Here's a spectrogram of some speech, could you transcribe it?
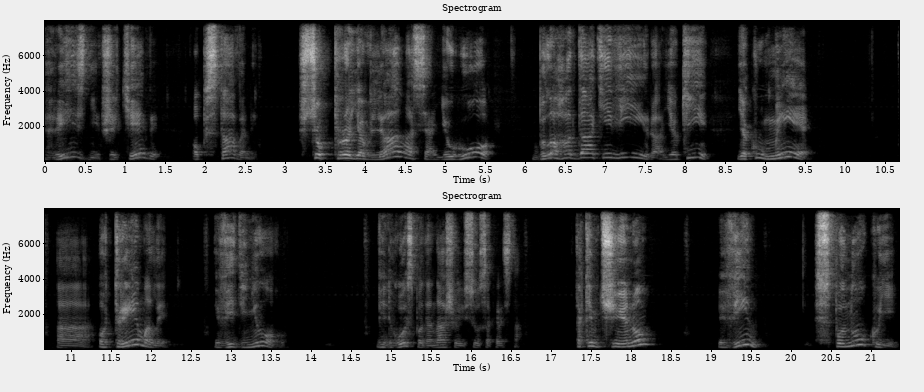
різні життєві обставини, щоб проявлялася Його благодать і віра, які, яку ми а, отримали від Нього, від Господа нашого Ісуса Христа. Таким чином, Він спонукує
